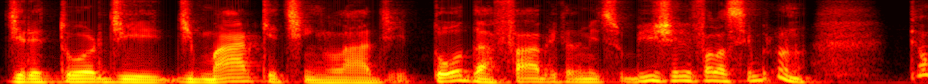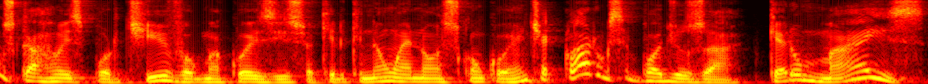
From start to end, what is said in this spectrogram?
diretor de, de marketing lá de toda a fábrica da Mitsubishi, ele fala assim: Bruno, tem uns carros esportivos, alguma coisa, isso, aquilo que não é nosso concorrente, é claro que você pode usar. Quero mais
